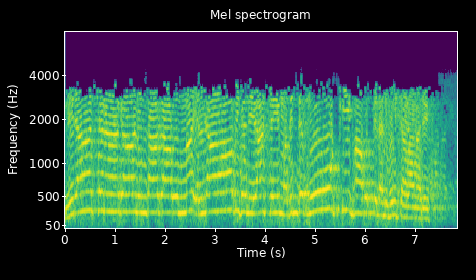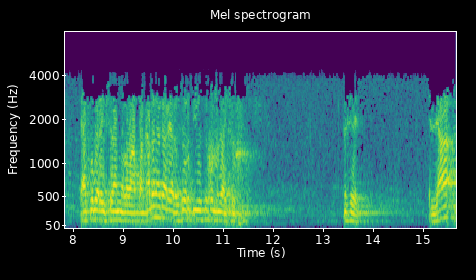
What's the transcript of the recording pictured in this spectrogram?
നിരാശനാകാനുണ്ടാകാവുന്ന എല്ലാവിധ നിരാശയും അതിന്റെ മൂർത്തിഭാവത്തിൽ അനുഭവിച്ച ആളാണ് ആര്? യാക്കൂബ് അലൈഹി ഇസ്ലാം എന്നുള്ള വാപ്പ. കഥ നിങ്ങൾക്ക് അറിയാലോ? സൂറത്ത് യൂസഫ് ഒന്ന് വായിച്ചു എല്ലാ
